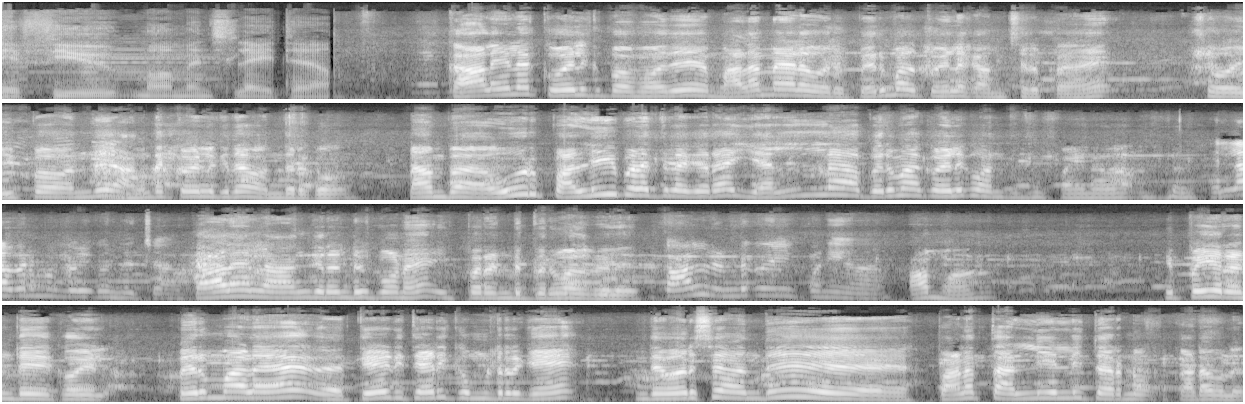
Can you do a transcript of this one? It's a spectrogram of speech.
A few moments later. காலையில கோயிலுக்கு போகும்போது மலை மேல ஒரு பெருமாள் கோயிலை காமிச்சிருப்பேன். ஸோ இப்போ வந்து அந்த கோயிலுக்கு தான் வந்திருக்கோம். நம்ம ஊர் பள்ளிப்பாளையத்துல இருக்கிற எல்லா பெருமாள் கோயிலுக்கும் வந்தது ஃபைனலா எல்லா பெருமாள் கோயிலுக்கு வந்துச்சா? காலையில அங்க ரெண்டு போனேன் இப்போ ரெண்டு பெருமாள் கோயில். கால் ரெண்டு கோயிலுக்கு போனியா? ஆமா. இப்பயும் ரெண்டு கோயில். பெருமாளை தேடி தேடி கும்பிட்டுருக்கேன். இந்த வருஷம் வந்து பணத்தை அள்ளி அள்ளி தரணும் கடவுள்.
